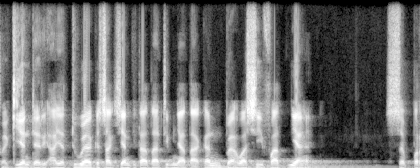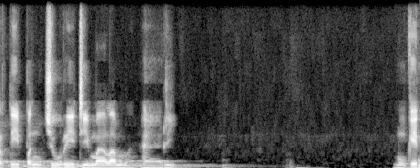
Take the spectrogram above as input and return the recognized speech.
Bagian dari ayat 2 kesaksian kita tadi menyatakan bahwa sifatnya seperti pencuri di malam hari. Mungkin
